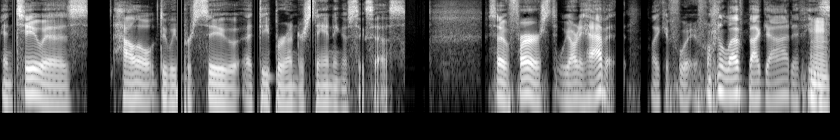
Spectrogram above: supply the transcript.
And two is how do we pursue a deeper understanding of success? So first, we already have it. Like if we're if we're loved by God, if Hmm. He's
